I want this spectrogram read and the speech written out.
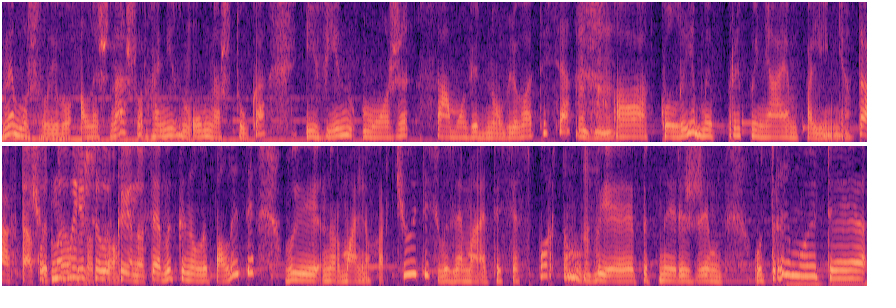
неможливо, але ж наш організм умна штука, і він може самовідновлюватися, а, коли ми припиняємо паління. Так, так, Що от ми то, вирішили що то. кинути. Все, ви кинули палити, ви нормально харчуєтесь, ви займаєтеся спортом, пі- питний режим утримуєте,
